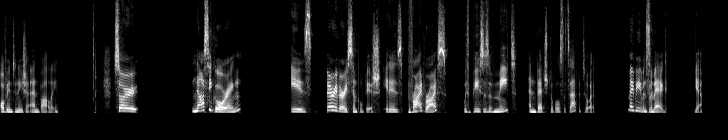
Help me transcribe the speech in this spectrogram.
of Indonesia and Bali. So nasi goreng is very very simple dish. It is fried rice with pieces of meat and vegetables that's added to it. Maybe even That's some egg. Yeah.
